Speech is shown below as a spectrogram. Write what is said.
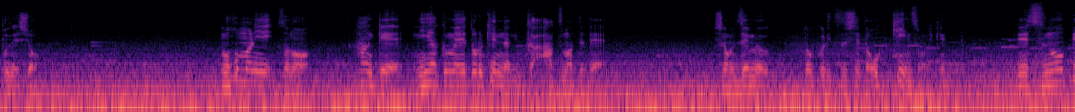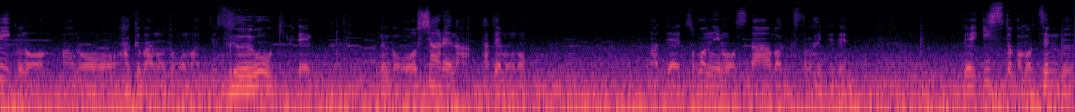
プでしょ？もうほんまにその半径 200m 圏内にガー集まっててしかも全部独立してて大きいんですよね結構。でスノーピークの、あのー、白馬のとこもあってすごい大きくてなんかおしゃれな建物あってそこにもスターバックスとか入っててで椅子とかも全部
